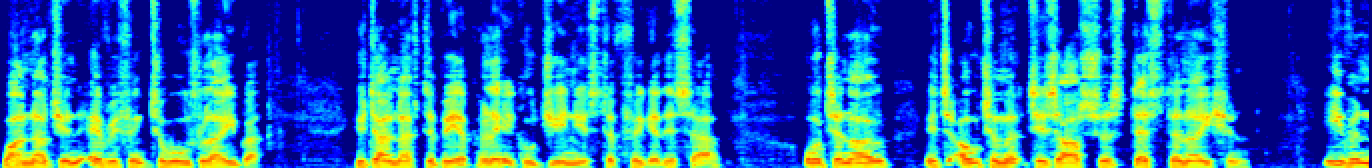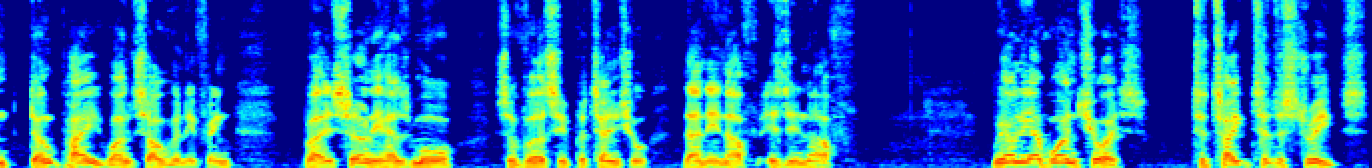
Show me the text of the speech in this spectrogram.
while nudging everything towards Labour. You don't have to be a political genius to figure this out, or to know its ultimate disastrous destination. Even Don't Pay won't solve anything, but it certainly has more subversive potential than enough is enough. We only have one choice to take to the streets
